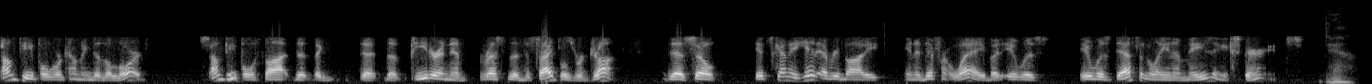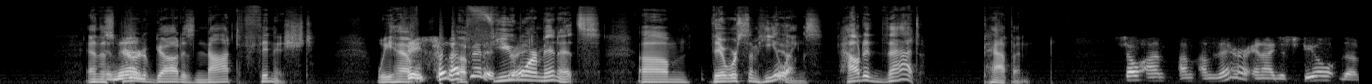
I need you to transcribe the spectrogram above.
Some people were coming to the Lord. Some people thought that the that the Peter and the rest of the disciples were drunk. So it's going to hit everybody in a different way, but it was it was definitely an amazing experience. Yeah. And the and Spirit then, of God is not finished. We have a finished, few right? more minutes. Um, there were some healings. Yeah. How did that happen? So I'm I'm, I'm there, and I just feel the,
